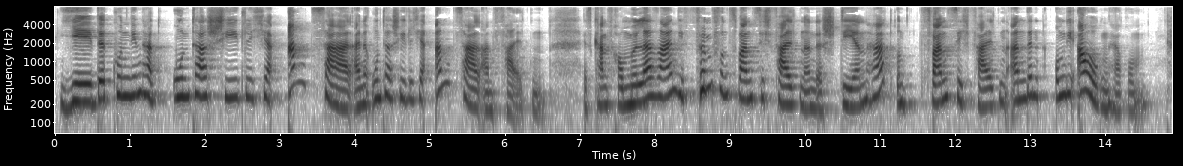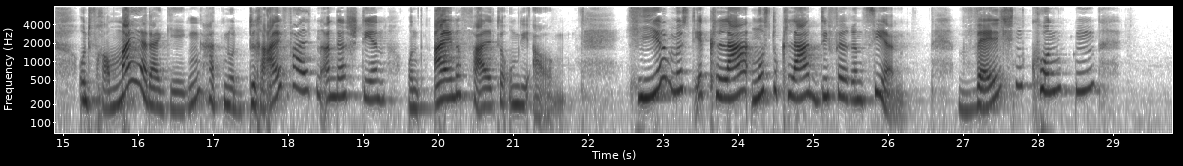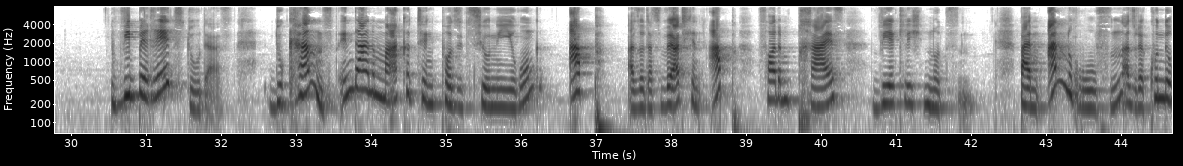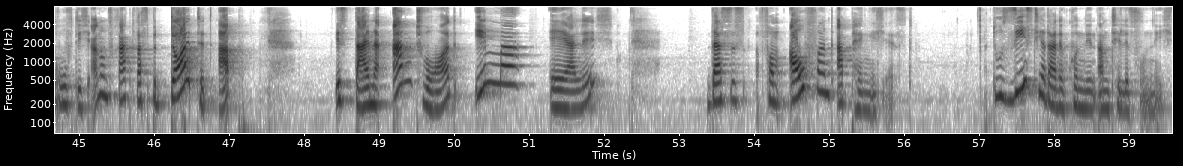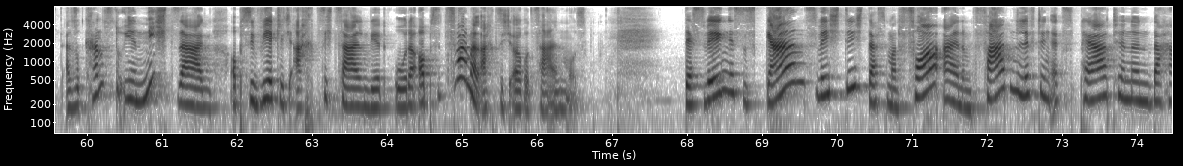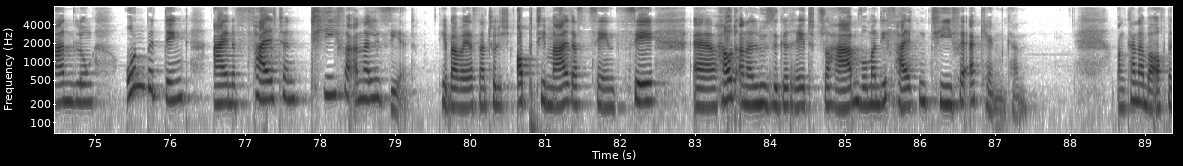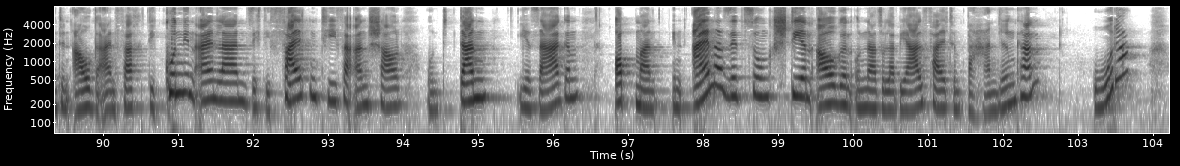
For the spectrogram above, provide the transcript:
Jede Kundin hat unterschiedliche Anzahl, eine unterschiedliche Anzahl an Falten. Es kann Frau Müller sein, die 25 Falten an der Stirn hat und 20 Falten an den, um die Augen herum. Und Frau Meier dagegen hat nur drei Falten an der Stirn und eine Falte um die Augen. Hier müsst ihr klar, musst du klar differenzieren. Welchen Kunden, wie berätst du das? Du kannst in deine Marketingpositionierung ab, also das Wörtchen ab vor dem Preis wirklich nutzen. Beim Anrufen, also der Kunde ruft dich an und fragt, was bedeutet ab, ist deine Antwort immer ehrlich, dass es vom Aufwand abhängig ist. Du siehst ja deine Kundin am Telefon nicht. Also kannst du ihr nicht sagen, ob sie wirklich 80 zahlen wird oder ob sie zweimal 80 Euro zahlen muss. Deswegen ist es ganz wichtig, dass man vor einem Fadenlifting-Expertinnenbehandlung unbedingt eine Faltentiefe analysiert. Hierbei wäre es natürlich optimal, das CNC äh, Hautanalysegerät zu haben, wo man die Faltentiefe erkennen kann. Man kann aber auch mit den Augen einfach die Kundin einladen, sich die Faltentiefe anschauen und dann ihr sagen, ob man in einer Sitzung Stirn, Augen und Nasolabialfalten behandeln kann oder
